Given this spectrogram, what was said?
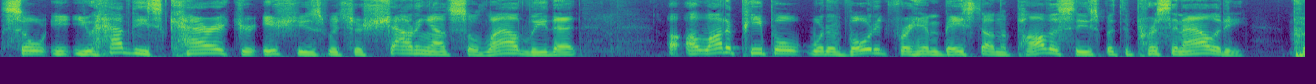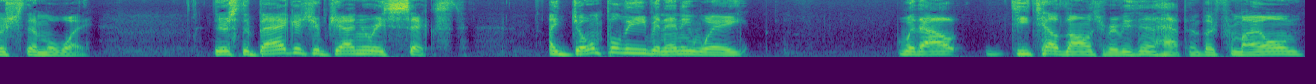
so you have these character issues which are shouting out so loudly that a lot of people would have voted for him based on the policies, but the personality pushed them away. There's the baggage of January 6th. I don't believe in any way without detailed knowledge of everything that happened, but from my own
